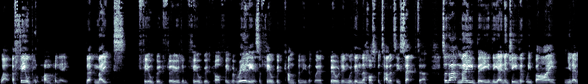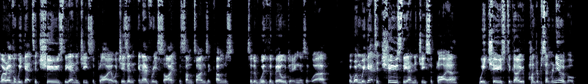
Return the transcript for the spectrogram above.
well, a feel good company that makes feel good food and feel good coffee, but really it's a feel good company that we're building within the hospitality sector. So that may be the energy that we buy, you know, wherever we get to choose the energy supplier, which isn't in every site, because sometimes it comes sort of with the building, as it were. But when we get to choose the energy supplier, we choose to go 100% renewable.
